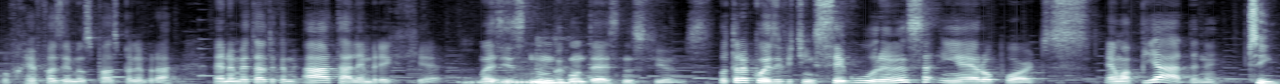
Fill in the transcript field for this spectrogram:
Vou refazer meus passos para lembrar. Aí na metade do caminho. Ah, tá, lembrei o que, que é. Mas isso nunca acontece nos filmes. Outra coisa, Vitinho, segurança em aeroportos. É uma piada, né? Sim.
